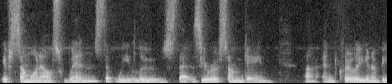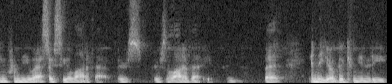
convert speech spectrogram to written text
if someone else wins that we lose that zero sum game. Uh, and clearly you know being from the us i see a lot of that. There's there's a lot of that but in the yoga community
